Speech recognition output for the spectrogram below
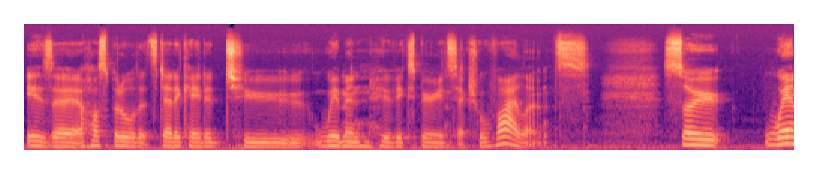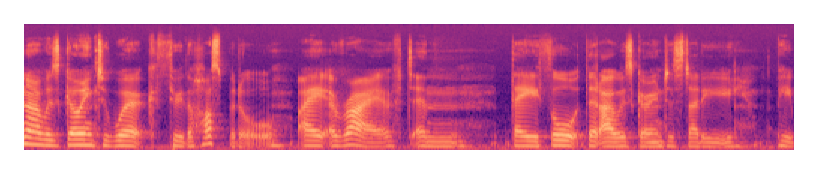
is a hospital that's dedicated to women who've experienced sexual violence. So when I was going to work through the hospital, I arrived and they thought that I was going to study pe-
